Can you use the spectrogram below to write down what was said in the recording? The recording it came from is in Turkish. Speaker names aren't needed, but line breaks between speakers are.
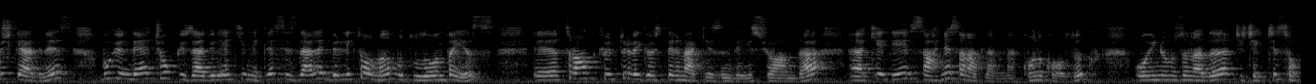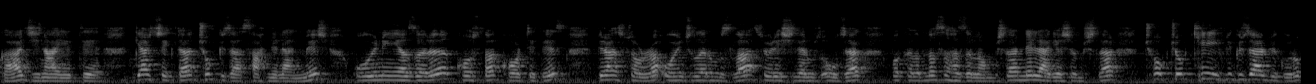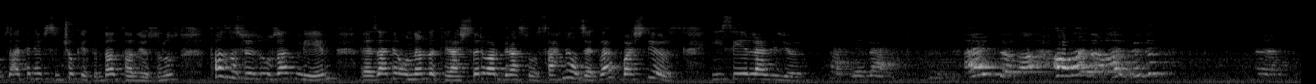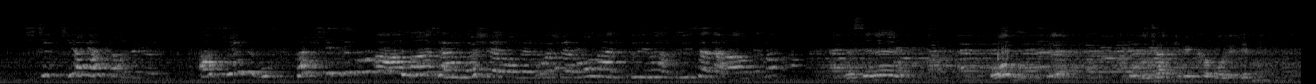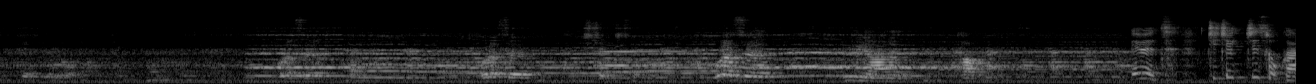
hoş geldiniz. Bugün de çok güzel bir etkinlikle sizlerle birlikte olmanın mutluluğundayız. Ee, Trump Kültür ve Gösteri Merkezi'ndeyiz şu anda. Ee, Kedi sahne sanatlarına konuk olduk. Oyunumuzun adı Çiçekçi Sokağı Cinayeti. Gerçekten çok güzel sahnelenmiş. Oyunun yazarı Costa Cortez. Biraz sonra oyuncularımızla söyleşilerimiz olacak. Bakalım nasıl hazırlanmışlar, neler yaşamışlar. Çok çok keyifli, güzel bir grup. Zaten hepsini çok yakından tanıyorsunuz. Fazla sözü uzatmayayım. Ee, Zaten onların da telaşları var. Biraz sonra sahne alacaklar. Başlıyoruz. İyi seyirler diliyorum.
Her sabah aman aman dedim. Çiçekçi ayağa kaldırıyoruz. Az şey mi bu? Bak işte bizim
Aman sen boş ver onları boş ver. Onlar duyma, duysa da aldırmaz.
Mesele olmamışı olacak gibi kabul edip tedbirli olmak. Burası, burası çiçekçi. Burası dünyanın merkezi.
Evet, Çiçekçi Sokağı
